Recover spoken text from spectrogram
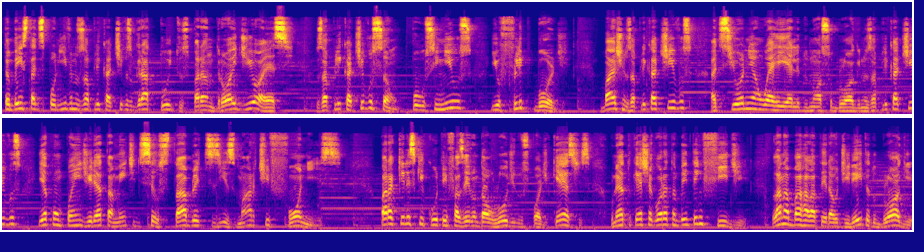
também está disponível nos aplicativos gratuitos para Android e iOS. Os aplicativos são Pulse News e o Flipboard. Baixem os aplicativos, adicione a URL do nosso blog nos aplicativos e acompanhem diretamente de seus tablets e smartphones. Para aqueles que curtem fazer um download dos podcasts, o NetoCast agora também tem feed. Lá na barra lateral direita do blog,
